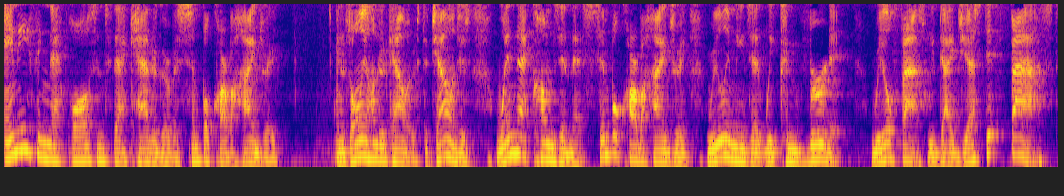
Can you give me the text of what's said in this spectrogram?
anything that falls into that category of a simple carbohydrate. And it's only 100 calories. The challenge is when that comes in, that simple carbohydrate really means that we convert it real fast. We digest it fast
